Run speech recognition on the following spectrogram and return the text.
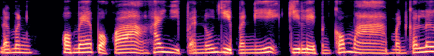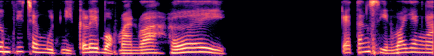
แล้วมันพอแม่บอกว่าให้หยิบอันนู้นหยิบอันนี้ กิเลสมันก็มา มันก็เริ่มที่จะหงุดหงิดก็เลยบอกมันว่า เฮ้ย แกตั้งศีลว่ายังไง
